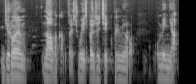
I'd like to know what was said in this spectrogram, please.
героем навыком. То есть вы используете, к примеру, у меня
